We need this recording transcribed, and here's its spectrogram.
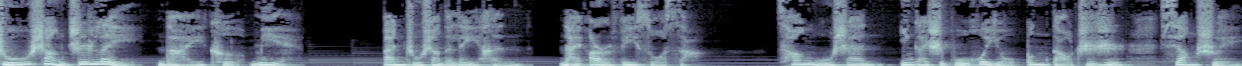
竹上之泪乃可灭。斑竹上的泪痕，乃二妃所洒。苍梧山应该是不会有崩倒之日，湘水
